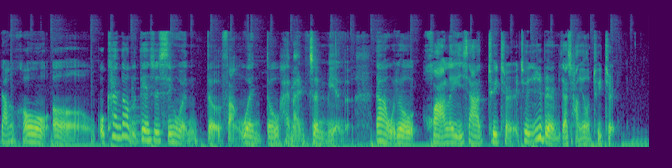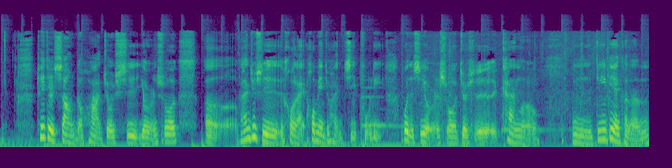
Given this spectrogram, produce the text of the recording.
然后，呃，我看到的电视新闻的访问都还蛮正面的。那我就划了一下 Twitter，就日本人比较常用 Twitter。Twitter 上的话，就是有人说，呃，反正就是后来后面就很吉普力，或者是有人说，就是看了，嗯，第一遍可能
